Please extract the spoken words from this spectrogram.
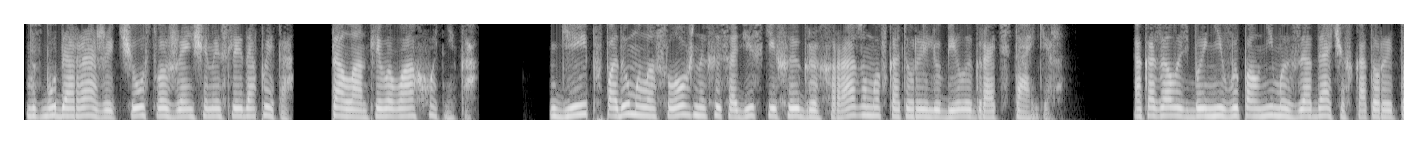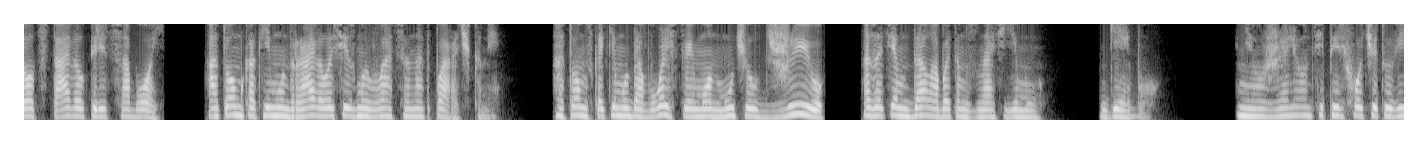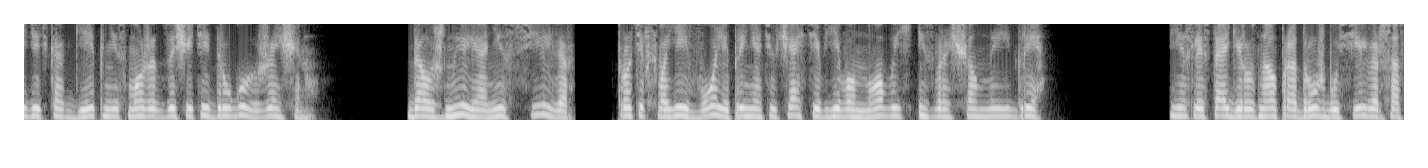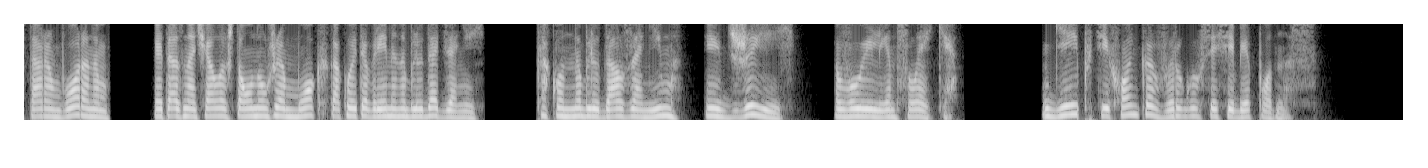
Взбудоражить чувства женщины-следопыта, талантливого охотника. Гейб подумал о сложных и садистских играх разума, в которые любил играть Стайгер. О, казалось бы, невыполнимых задачах, которые тот ставил перед собой. О том, как ему нравилось измываться над парочками. О том, с каким удовольствием он мучил Джию, а затем дал об этом знать ему, Гейбу. Неужели он теперь хочет увидеть, как Гейб не сможет защитить другую женщину? Должны ли они с Сильвер против своей воли принять участие в его новой извращенной игре. Если Стайгер узнал про дружбу Сильвер со Старым Вороном, это означало, что он уже мог какое-то время наблюдать за ней, как он наблюдал за ним и Джией в Уильямс-Лейке. Гейб тихонько выругался себе под нос.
